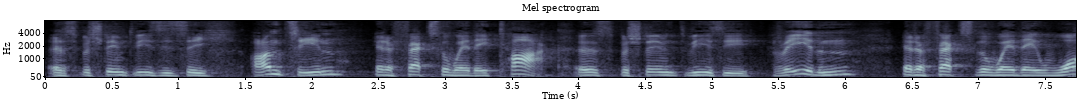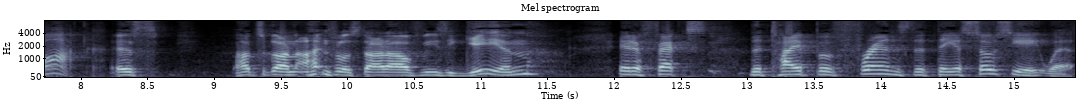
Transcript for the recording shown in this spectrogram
Es bestimmt, wie sie sich anziehen. it affects the way they talk, Es bestimmt, wie sie reden. it affects the way they walk, Es hat sogar einen Einfluss darauf, wie sie gehen. it affects the type of friends that they associate with,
